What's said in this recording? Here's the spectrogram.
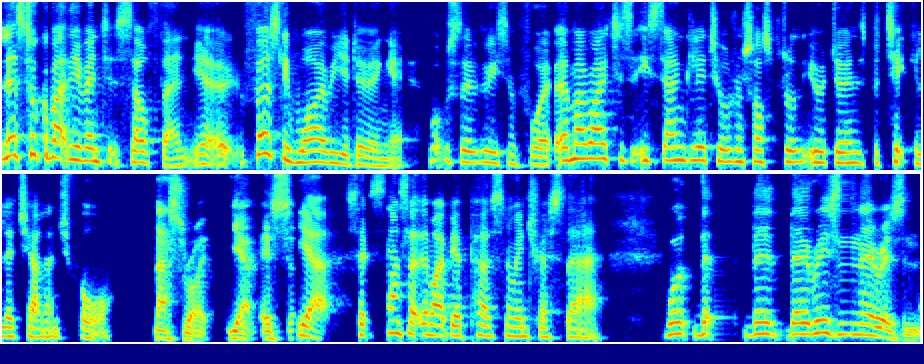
Let's talk about the event itself then. Yeah. Firstly, why were you doing it? What was the reason for it? Am I right? Is East Anglia Children's Hospital that you were doing this particular challenge for? That's right. Yeah. It's yeah. So it sounds like there might be a personal interest there. Well, the, the, there is and there isn't.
